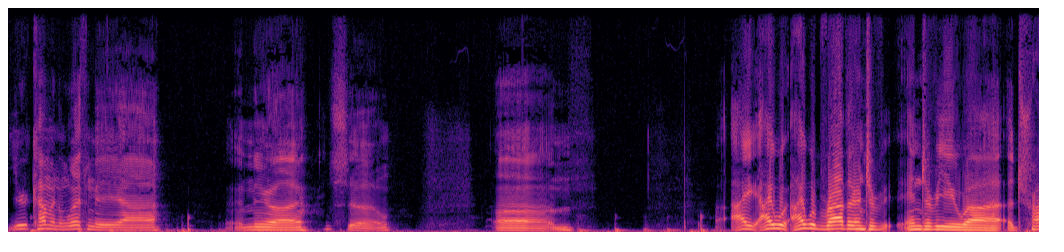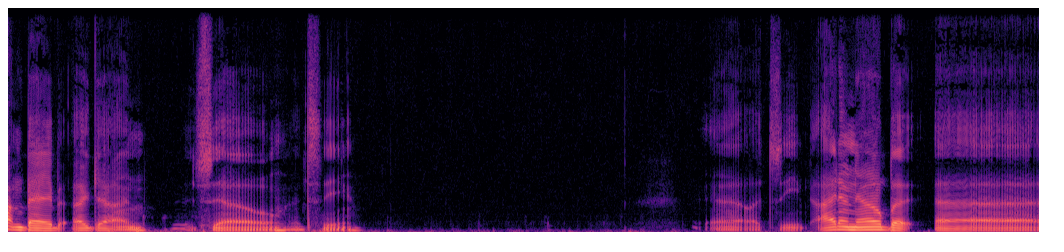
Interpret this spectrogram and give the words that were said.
you're coming with me. Uh, anyway, so, um. I, I, would I would rather interv- interview uh, a Trump babe again. So let's see. Uh, let's see. I don't know, but uh,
